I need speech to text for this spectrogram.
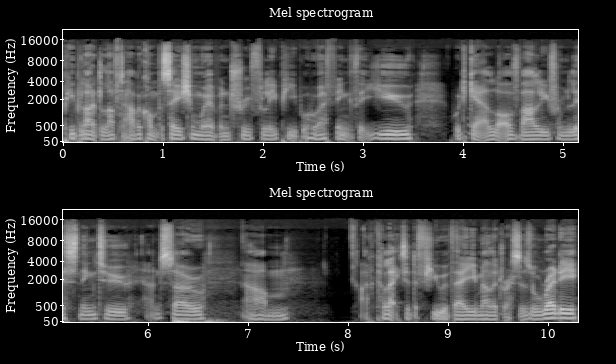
people I'd love to have a conversation with, and truthfully, people who I think that you would get a lot of value from listening to. And so, um, I've collected a few of their email addresses already.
